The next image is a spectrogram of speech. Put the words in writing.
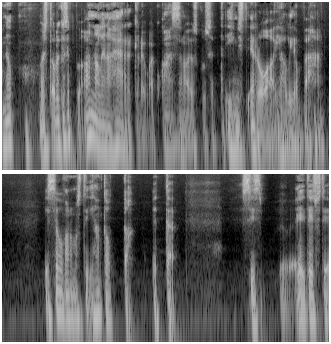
No, muista, oliko se Anna-Leena Härkönen vai kukaan sanoi joskus, että ihmiset eroaa ihan liian vähän. Ja se on varmasti ihan totta, että siis ei tietysti,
